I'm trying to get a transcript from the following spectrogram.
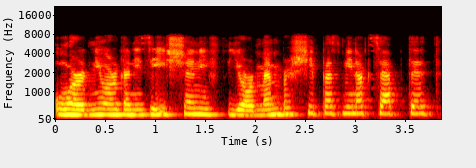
or new organization if your membership has been accepted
